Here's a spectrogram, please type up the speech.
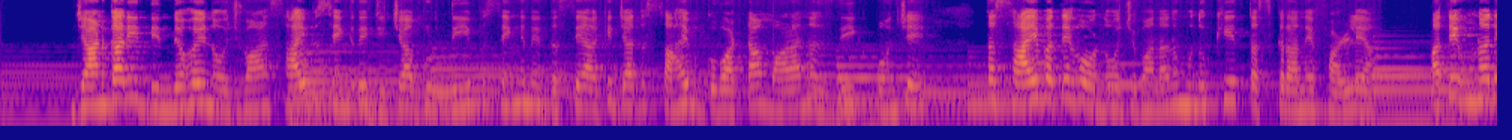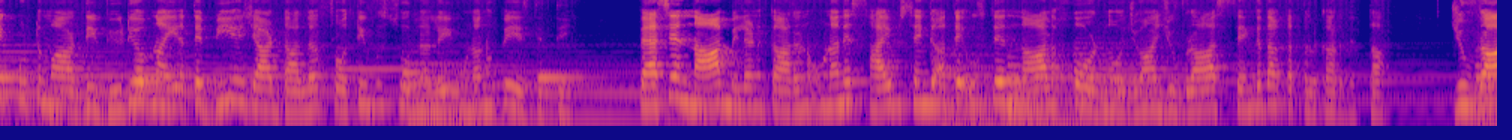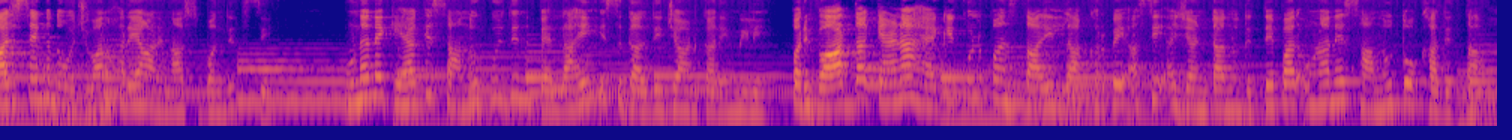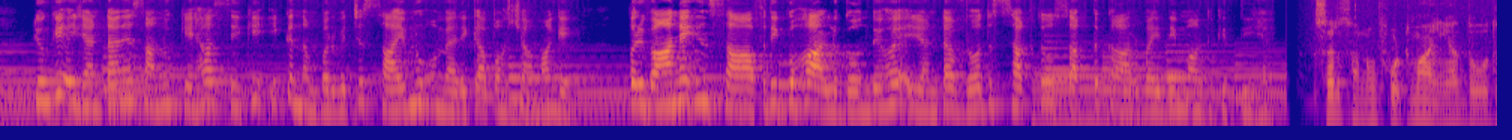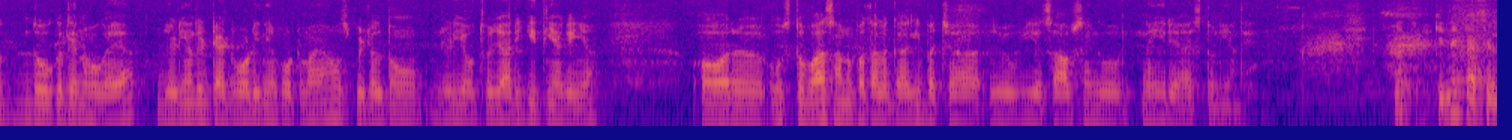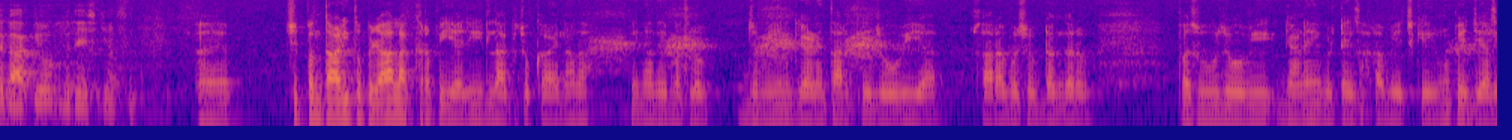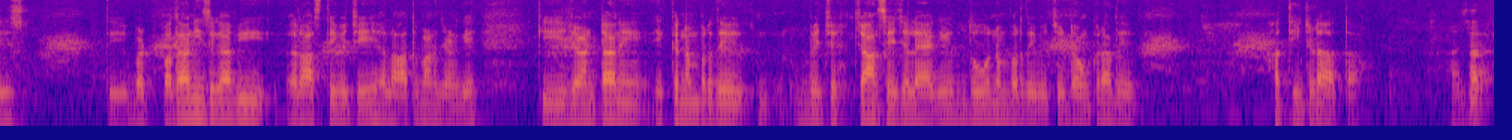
ਜਾਣਕਾਰੀ ਦਿੰਦੇ ਹੋਏ ਨੌਜਵਾਨ ਸਾਹਿਬ ਸਿੰਘ ਦੇ ਜੀਜਾ ਗੁਰਦੀਪ ਸਿੰਘ ਨੇ ਦੱਸਿਆ ਕਿ ਜਦ ਸਾਹਿਬ ਗਵਾਟਾ ਮਾਲਾ ਨਜ਼ਦੀਕ ਪਹੁੰਚੇ ਤਾਂ ਸਾਹਿਬ ਅਤੇ ਹੋਰ ਨੌਜਵਾਨਾਂ ਨੂੰ ਮਨੁੱਖੀ ਤਸਕਰਾਂ ਨੇ ਫੜ ਲਿਆ ਅਤੇ ਉਹਨਾਂ ਦੀ ਕੁੱਟਮਾਰ ਦੀ ਵੀਡੀਓ ਬਣਾਈ ਅਤੇ 20000 ਡਾਲਰ ਫਰੋਤੀ ਵਸੂਲਣ ਲਈ ਉਹਨਾਂ ਨੂੰ ਭੇਜ ਦਿੱਤੇ। ਪੈਸੇ ਨਾ ਮਿਲਣ ਕਾਰਨ ਉਹਨਾਂ ਨੇ ਸਾਹਿਬ ਸਿੰਘ ਅਤੇ ਉਸ ਦੇ ਨਾਲ ਹੋਰ ਨੌਜਵਾਨ ਯੁਵਰਾਜ ਸਿੰਘ ਦਾ ਕਤਲ ਕਰ ਦਿੱਤਾ। ਯੁਵਰਾਜ ਸਿੰਘ ਨੌਜਵਾਨ ਹਰਿਆਣੇ ਨਾਲ ਸੰਬੰਧਿਤ ਸੀ। ਉਹਨਾਂ ਨੇ ਕਿਹਾ ਕਿ ਸਾਨੂੰ ਕੁਝ ਦਿਨ ਪਹਿਲਾਂ ਹੀ ਇਸ ਗੱਲ ਦੀ ਜਾਣਕਾਰੀ ਮਿਲੀ। ਪਰਿਵਾਰ ਦਾ ਕਹਿਣਾ ਹੈ ਕਿ ਕੁੱਲ 45 ਲੱਖ ਰੁਪਏ ਅਸੀਂ ਏਜੰਟਾਂ ਨੂੰ ਦਿੱਤੇ ਪਰ ਉਹਨਾਂ ਨੇ ਸਾਨੂੰ ਧੋਖਾ ਦਿੱਤਾ। ਕਿਉਂਕਿ ਏਜੰਟਾਂ ਨੇ ਸਾਨੂੰ ਕਿਹਾ ਸੀ ਕਿ ਇੱਕ ਨੰਬਰ ਵਿੱਚ ਸਾਹਿਬ ਨੂੰ ਅਮਰੀਕਾ ਪਹੁੰਚਾਵਾਂਗੇ। ਪਰਿਵਾਰ ਨੇ ਇਨਸਾਫ ਦੀ ਗੁਹਾਰ ਲਗਾਉਂਦੇ ਹੋਏ ਏਜੰਟਾਂ ਵਿਰੁੱਧ ਸਖਤ ਤੋਂ ਸਖਤ ਕਾਰਵਾਈ ਦੀ ਮੰਗ ਕੀਤੀ ਹੈ। ਸਰ ਸਾਨੂੰ ਫੋਟੋਆਂ ਆਈਆਂ ਦੋ ਦੋ ਕੁ ਦਿਨ ਹੋ ਗਏ ਆ ਜਿਹੜੀਆਂ ਉਹਦੀ ਡੈੱਡ ਬੋਡੀ ਦੀਆਂ ਫੋਟੋਆਂ ਆ ਹਸਪੀਟਲ ਤੋਂ ਜਿਹੜੀਆਂ ਉੱਥੋਂ ਜਾਰੀ ਕੀਤੀਆਂ ਗਈਆਂ। ਔਰ ਉਸ ਤੋਂ ਬਾਅਦ ਸਾਨੂੰ ਪਤਾ ਲੱਗਾ ਕਿ ਬੱਚਾ ਜੋ ਵੀ ਹੈ ਸਾਹਿਬ ਸਿੰਘ ਉਹ ਨਹੀਂ ਰਿਹਾ ਇਸ ਦੁਨੀਆ ਦੇ ਕਿੰਨੇ ਪੈਸੇ ਲਗਾ ਕੇ ਉਹ ਵਿਦੇਸ਼ ਗਿਆ ਸੀ? ਚ 45 ਤੋਂ 50 ਲੱਖ ਰੁਪਈਆ ਜੀ ਲੱਗ ਚੁੱਕਾ ਇਹਨਾਂ ਦਾ। ਇਹਨਾਂ ਦੇ ਮਤਲਬ ਜ਼ਮੀਨ ਗਹਿਣੇ ਧਰ ਕੇ ਜੋ ਵੀ ਆ ਸਾਰਾ ਕੁਝ ਡੰਗਰ ਪਸ਼ੂ ਜੋ ਵੀ ਗਹਿਣੇ ਗੁੱਟੇ ਸਾਰਾ ਵੇਚ ਕੇ ਉਹਨੂੰ ਭੇਜਿਆ ਸੀ। ਤੇ ਬਟ ਪਤਾ ਨਹੀਂ ਸੀਗਾ ਵੀ ਰਾਸਤੇ ਵਿੱਚ ਇਹ ਹਾਲਾਤ ਬਣ ਜਾਣਗੇ ਕਿ ਏਜੰਟਾਂ ਨੇ ਇੱਕ ਨੰਬਰ ਦੇ ਵਿੱਚ ਝਾਂਸੇ 'ਚ ਲੈ ਕੇ ਦੋ ਨੰਬਰ ਦੇ ਵਿੱਚ ਡੌਂਕਰਾਂ ਦੇ ਹੱਥੀਂ ਚੜਾਤਾ ਸਰ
